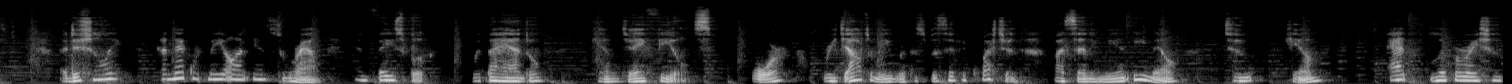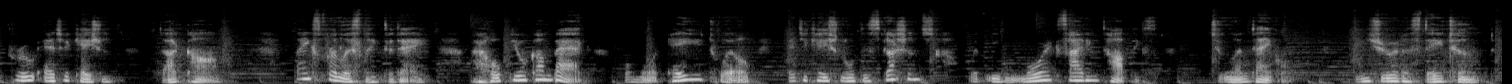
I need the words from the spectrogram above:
Additionally, connect with me on Instagram and Facebook with the handle Kim J. Fields or reach out to me with a specific question by sending me an email to kim at liberationthrougheducation.com. Thanks for listening today. I hope you'll come back for more K 12 educational discussions with even more exciting topics to untangle. Be sure to stay tuned.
